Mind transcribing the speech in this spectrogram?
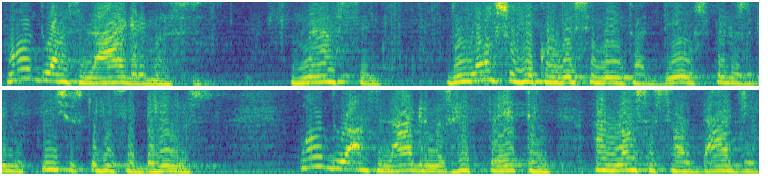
Quando as lágrimas nascem do nosso reconhecimento a Deus pelos benefícios que recebemos, quando as lágrimas refletem a nossa saudade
